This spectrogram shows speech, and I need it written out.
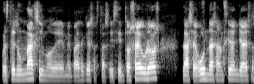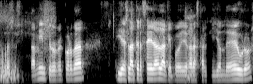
pues tiene un máximo de, me parece que es hasta 600 euros, la segunda sanción ya es hasta 60.000, quiero recordar, y es la tercera la que puede llegar hasta el millón de euros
